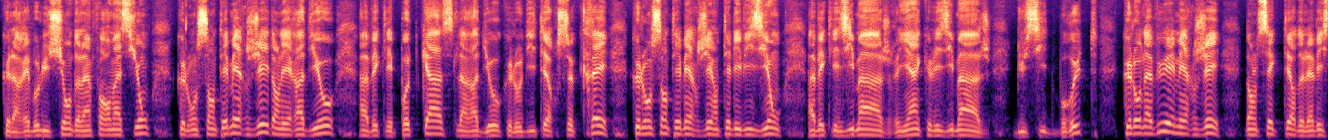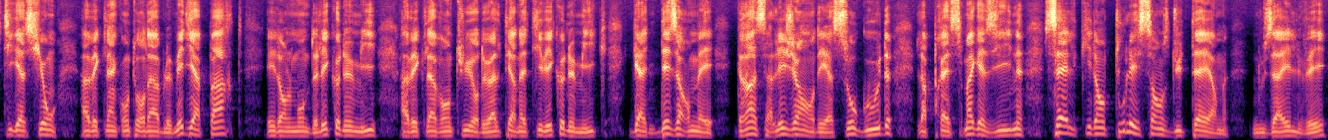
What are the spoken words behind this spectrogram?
Que la révolution de l'information que l'on sent émerger dans les radios avec les podcasts, la radio que l'auditeur se crée, que l'on sent émerger en télévision avec les images, rien que les images du site brut, que l'on a vu émerger dans le secteur de l'investigation avec l'incontournable Mediapart et dans le monde de l'économie avec l'aventure de Alternative économique, gagne désormais, grâce à Légende et à So Good, la presse magazine, celle qui dans tous les sens du terme nous a élevés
